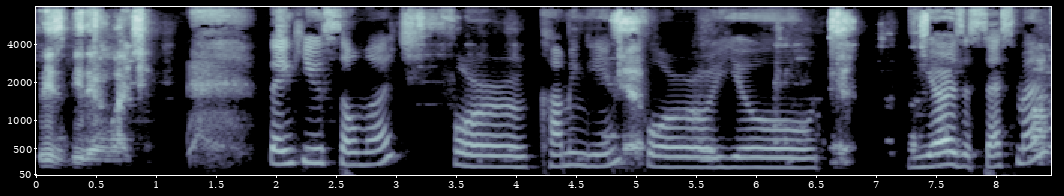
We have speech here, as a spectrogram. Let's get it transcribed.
please be there watching. Thank you so much for coming in Yeah. for your year's assessment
